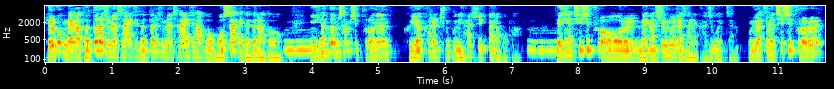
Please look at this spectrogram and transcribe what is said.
결국 내가 더 떨어지면 사야지, 더 떨어지면 사야지 하고 못 사게 되더라도, 음. 이 현금 30%는 그 역할을 충분히 할 수 있다라고 봐. 음. 대신에 70%를 내가 실물 자산을 가지고 있잖아. 우리 같으면 70%를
